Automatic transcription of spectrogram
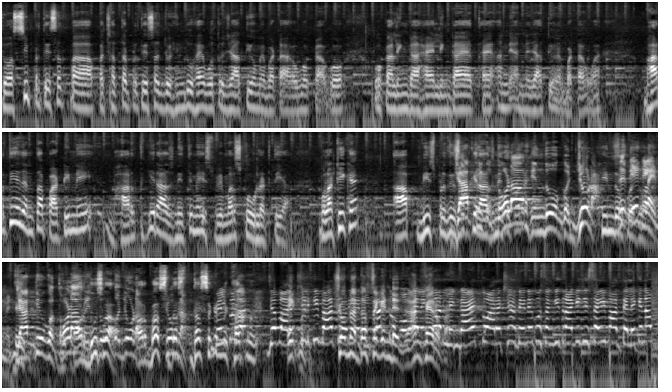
जो 80 प्रतिशत, पचहत्तर प्रतिशत जो हिंदू है, वो तो जातियों में बटा है वो का, वो वो का लिंगा है, लिंगायत है, अन्य अन्य जातियों में बटा हुआ है। भारतीय जनता पार्टी ने भारत की राजनीति में इस विमर्श को उलट दिया। बोला ठीक है आप 20 प्रतिशत की राजनीति थोड़ा और हिंदुओं को जोड़ा। हिंदुओं को एक लाइन में जातियों को थोड़ा और दूसरा हिंदुओं को जोड़ा। और बस। दस दस सेकंड में खत्म जब आरक्षण की बात हो शोभना, रही है, दस सेकंड तो दे- unfair और होगा। लिंगायत को आरक्षण देने को संगीत रागी जी सही मानते हैं लेकिन अब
